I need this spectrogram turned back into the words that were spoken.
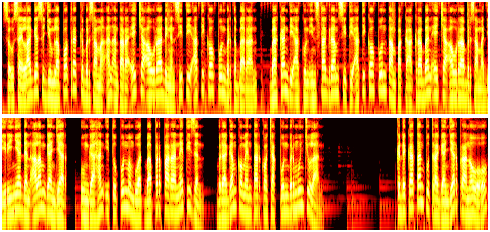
Seusai laga sejumlah potret kebersamaan antara Echa Aura dengan Siti Atikoh pun bertebaran, bahkan di akun Instagram Siti Atikoh pun tampak keakraban Echa Aura bersama dirinya dan Alam Ganjar. Unggahan itu pun membuat baper para netizen. Beragam komentar kocak pun bermunculan. Kedekatan putra Ganjar Pranowo,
